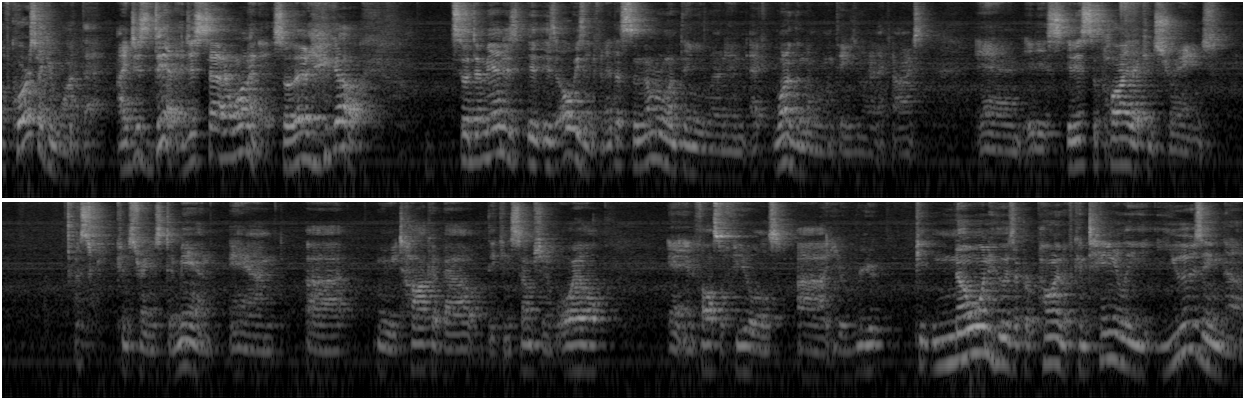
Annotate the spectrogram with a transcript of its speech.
Of course I can want that. I just did. I just said I wanted it. So there you go. So demand is, is always infinite. That's the number one thing you learn in, one of the number one things you learn in economics. And it is, it is supply that constrains, constrains demand. And uh, when we talk about the consumption of oil and, and fossil fuels, uh, no one who is a proponent of continually using them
